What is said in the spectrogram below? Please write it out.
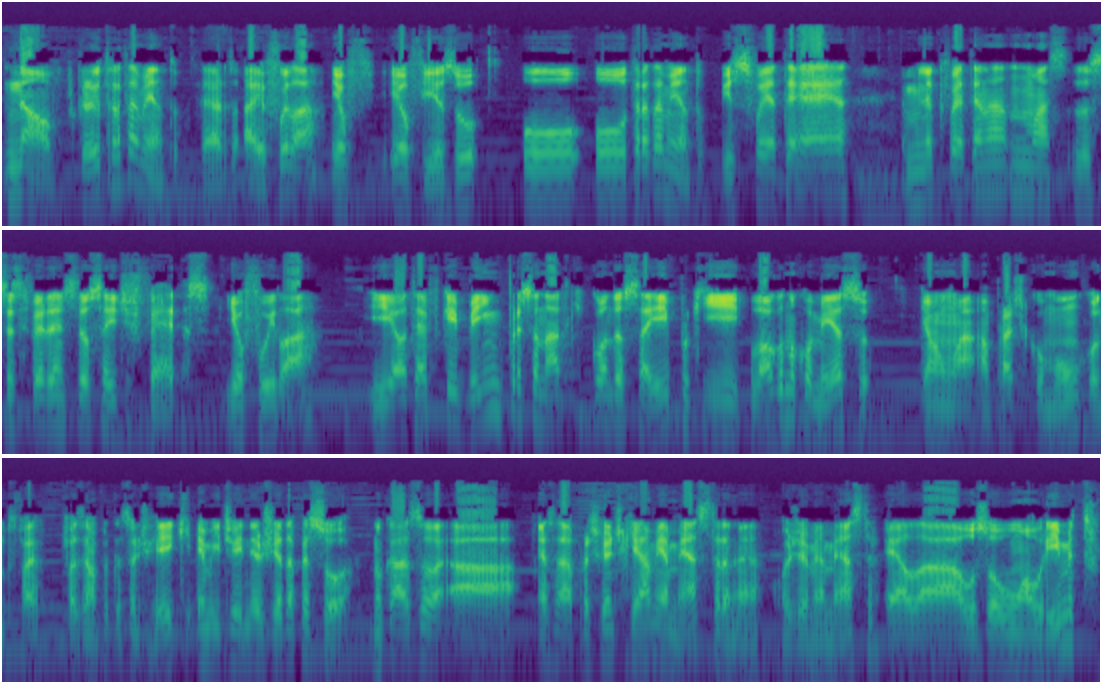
Não, procurei o tratamento, certo? Aí eu fui lá, eu, eu fiz o, o, o tratamento. Isso foi até. Eu me lembro que foi até na, numa sexta-feira antes de eu sair de férias. E eu fui lá, e eu até fiquei bem impressionado que quando eu saí, porque logo no começo que é uma, uma, prática comum quando tu vai fazer uma aplicação de reiki, é medir a energia da pessoa. No caso, a, essa praticante que é a minha mestra, né? Hoje é a minha mestra, ela usou um aurímetro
